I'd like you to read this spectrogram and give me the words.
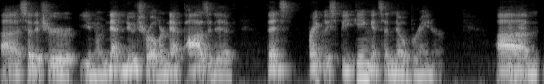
uh, so that you're you know net neutral or net positive, then frankly speaking, it's a no-brainer. Um, mm-hmm.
